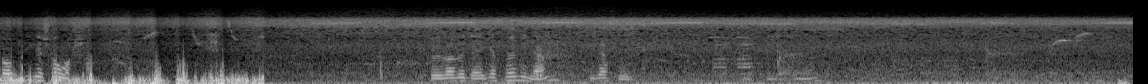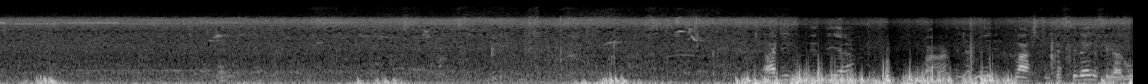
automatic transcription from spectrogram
সব দিকে সমস্যা। তো এইভাবে জায়গা ছুঁয়ে দিলাম, ঠিক আছে? আটি দিয়ে দিয়া বাড়া দিলাম। প্লাস্টিকটা ছিঁড়ে গেছে গাগু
